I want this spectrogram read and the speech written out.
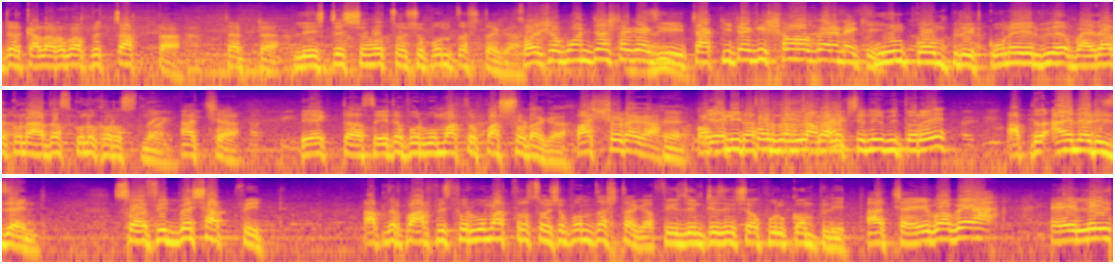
এটার কালার হবে আপনার চারটা। চারটা। লেস্টের সহ ছয়শো পঞ্চাশ টাকা। ছয়শো পঞ্চাশ টাকা কি? চাকরি টাকি সহকারে নাকি? ফুল কমপ্লিট কোনো এর বাইরে আর কোনো আদার্স কোনো খরচ নাই। আচ্ছা। একটা আছে এটা পড়ব মাত্র পাঁচশো টাকা। পাঁচশো টাকা। হ্যাঁ কমপ্লিট? কালেকশনের ভিতরে আপনার আয়না ডিজাইন ছয় ফিট বাই সাত ফিট আপনার পার পিস পড়ব মাত্র ছয়শো পঞ্চাশ টাকা। ফিউজিং টিউজিং সব ফুল কমপ্লিট আচ্ছা এভাবে লেজ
